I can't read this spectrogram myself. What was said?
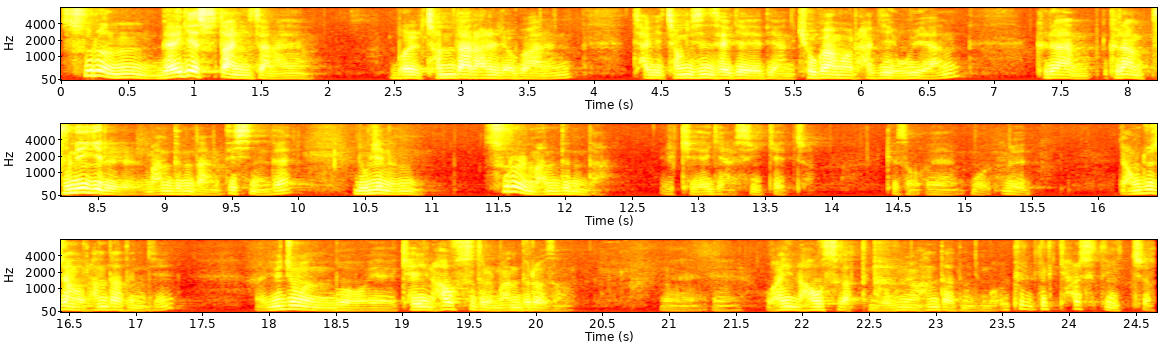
술은 매개 수단이잖아요. 뭘 전달하려고 하는 자기 정신 세계에 대한 교감을 하기 위한 그러한 그러한 분위기를 만든다는 뜻인데 여기는 술을 만든다 이렇게 얘기할 수 있겠죠. 그래서 예, 뭐, 뭐 양조장을 한다든지 요즘은 뭐 예, 개인 하우스들 만들어서 예, 예, 와인 하우스 같은 거 운영한다든지 뭐 그렇게 할 수도 있죠.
